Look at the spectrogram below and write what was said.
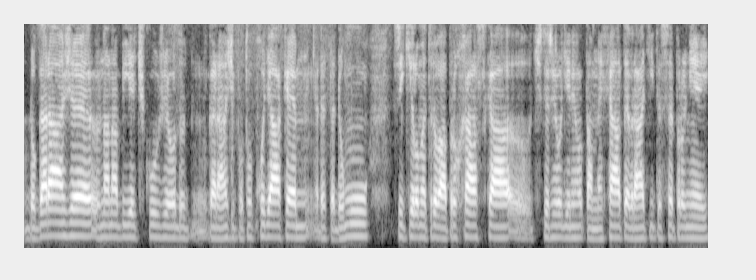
do garáže na nabíječku, že jo, do garáži pod obchodákem, jdete domů, 3 kilometrová procházka, 4 hodiny ho tam necháte, vrátíte se pro něj,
